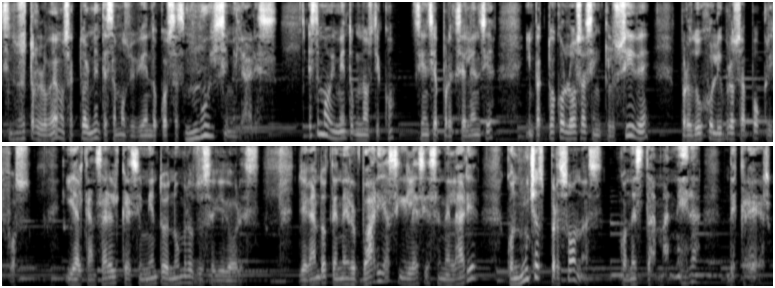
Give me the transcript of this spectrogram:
Si nosotros lo vemos actualmente, estamos viviendo cosas muy similares. Este movimiento gnóstico, ciencia por excelencia, impactó a Colosas, inclusive produjo libros apócrifos y alcanzar el crecimiento de números de seguidores, llegando a tener varias iglesias en el área con muchas personas con esta manera de creer.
